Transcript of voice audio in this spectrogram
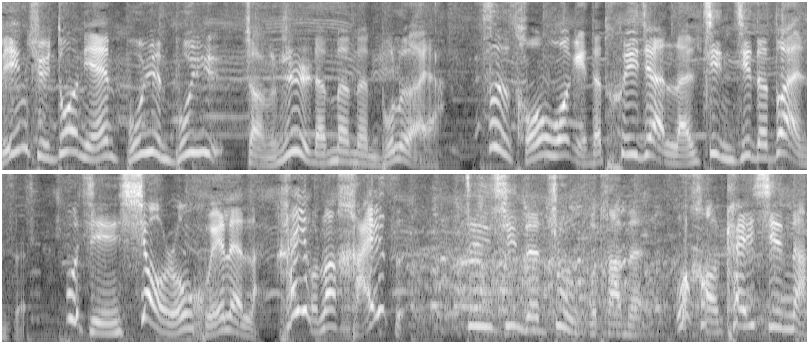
邻居多年不孕不育，整日的闷闷不乐呀。自从我给他推荐了进击的段子，不仅笑容回来了，还有了孩子，真心的祝福他们，我好开心呐！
